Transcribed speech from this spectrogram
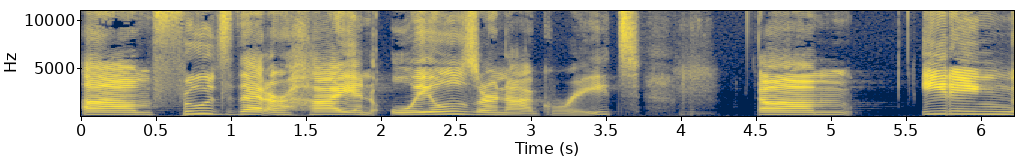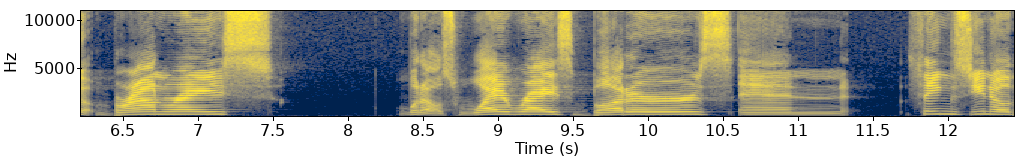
Um, foods that are high in oils are not great. Um, eating brown rice, what else? White rice, butters, and things, you know,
